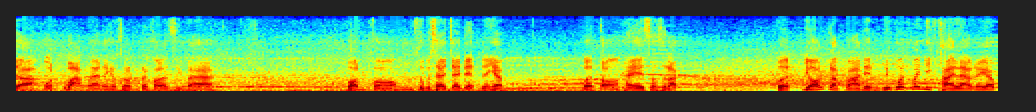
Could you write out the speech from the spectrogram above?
จะหมดหวังแล้วนะครับสำหรับนครราชสีมา บอลของสุภชัยใจเด็ดนะครับ เปิดต่อให้สัสลักษ์เปิดย้อนกลับมาเนี่ยนึกว่าไม่มีใครแล้วนะครับ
